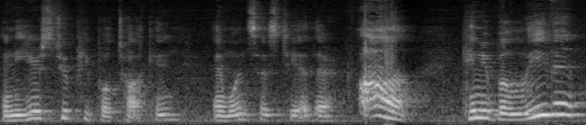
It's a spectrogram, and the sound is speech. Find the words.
And he hears two people talking, and one says to the other, Ah, can you believe it?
